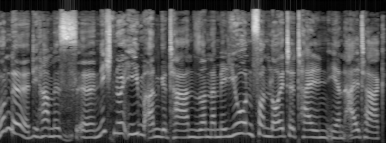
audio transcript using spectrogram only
Hunde, die haben es äh, nicht nur ihm angetan, sondern Millionen von Leute teilen ihren Alltag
